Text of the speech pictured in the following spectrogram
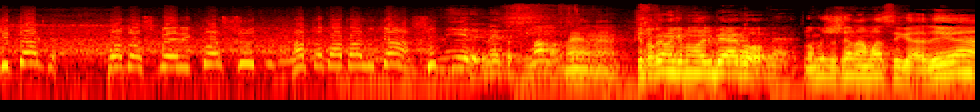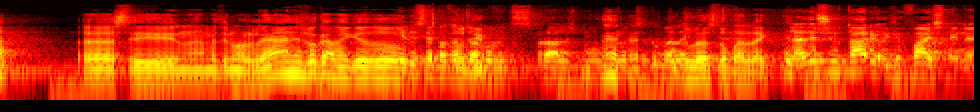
Κοιτάξτε, ποδοσφαιρικό σουτ από τον Παπαλουκά. Ναι, ρε, ναι, το θυμάμαι αυτό. Ναι, ναι. Και το έκανε και με τον Ολυμπιακό. Νομίζω σε ένα μάτι στη Γαλλία, ε, στην, με την Ορλεάνη, το έκανε και το. Είδες είπα τον το τύπο. Τζόκοβιτ τις προάλλες που κλέψε το Του μπαλάκι. κλώσει το μπαλάκι. Δηλαδή σουτάρει, ο Γεβάησα είναι.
